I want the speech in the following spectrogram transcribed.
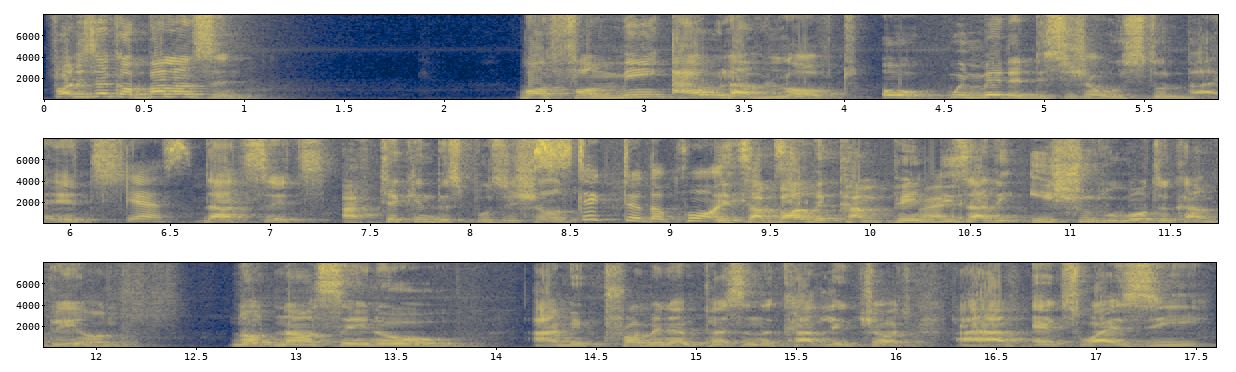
for the sake of balancing. But for me, I would have loved, oh, we made a decision, we stood by it. Yes. That's it. I've taken this position. Stick to the point. It's about the campaign. Right. These are the issues we want to campaign on. Not now saying, oh, I'm a prominent person in the Catholic Church. I have X, Y, Z.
